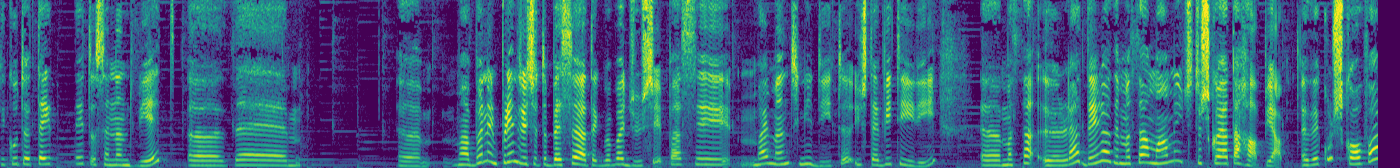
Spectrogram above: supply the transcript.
diku te 8 ose 9 vjet, Ë uh, dhe ë uh, ma bënin prindërit që të besoja tek babagjyshi, pasi mbaj mend një ditë, ishte viti i ri, më tha ra dera dhe më tha mami që të shkoja ta hapja. Edhe kur shkova,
